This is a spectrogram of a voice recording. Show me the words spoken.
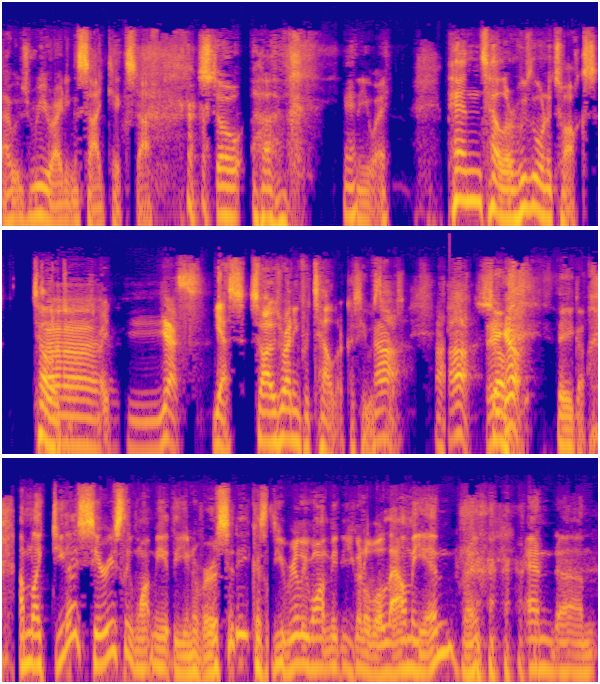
I was rewriting the sidekick stuff. so uh, anyway, Penn Teller, who's the one who talks? Teller, talks, Uh, right? Yes. Yes. So I was writing for Teller because he was. Ah. Ah, there you go. There you go. I'm like, do you guys seriously want me at the university? Because do you really want me? You're going to allow me in, right? and um,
